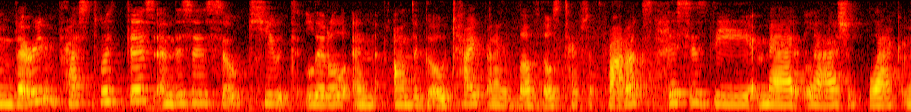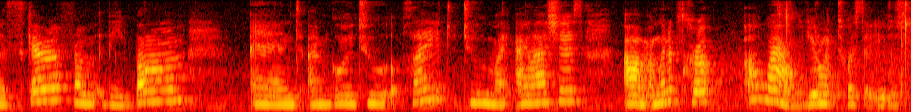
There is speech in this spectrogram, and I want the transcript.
I'm very impressed with this and this is so cute, little, and on-the-go type and I love those types of products. This is the Mad Lash Black Mascara from The Balm and I'm going to apply it to my eyelashes. Um, I'm going to curl... Oh wow, you don't twist it, you just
